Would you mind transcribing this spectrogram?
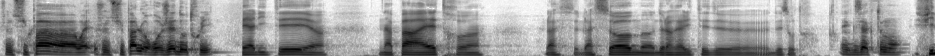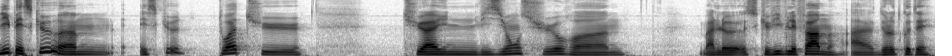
Je ne suis pas, ouais, je ne suis pas le rejet d'autrui. La réalité euh, n'a pas à être euh, la, somme de la réalité des autres. Exactement. Philippe, est-ce que, euh, est-ce que toi, tu, tu as une vision sur bah, le, ce que vivent les femmes de l'autre côté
